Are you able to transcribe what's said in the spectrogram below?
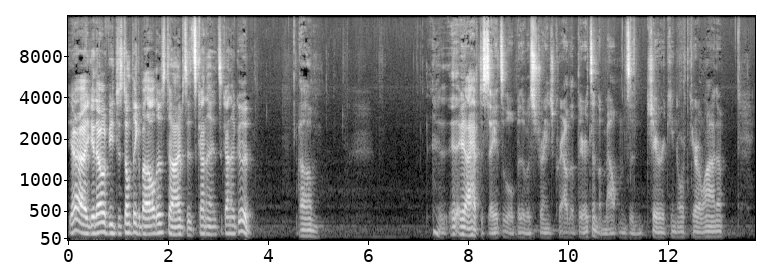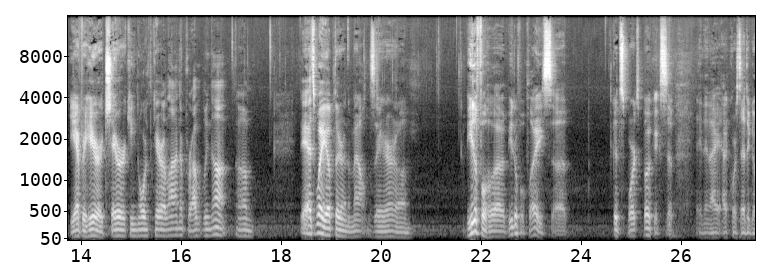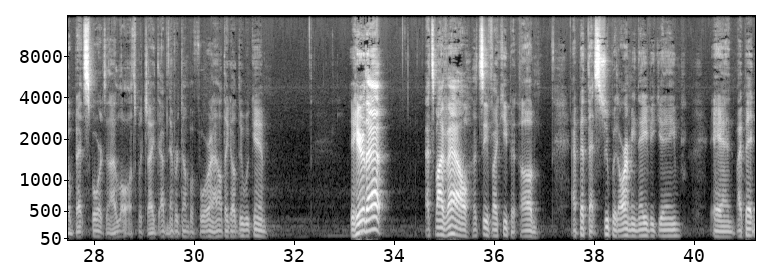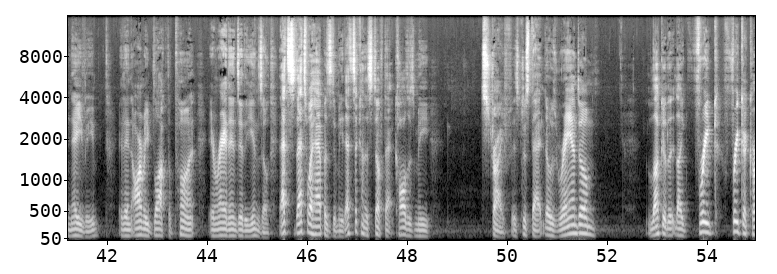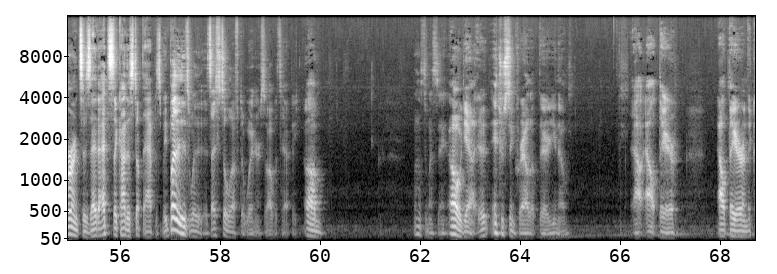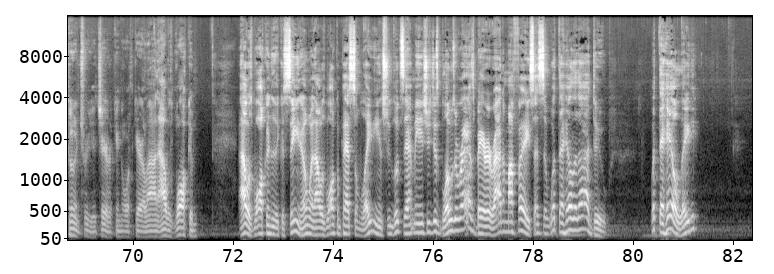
yeah, you know, if you just don't think about all those times, it's kind of it's kind of good. Um, it, it, I have to say, it's a little bit of a strange crowd up there. It's in the mountains in Cherokee, North Carolina. You ever hear of Cherokee, North Carolina? Probably not. Um, yeah, it's way up there in the mountains there. Um, beautiful, uh, beautiful place. Uh, good sports book, except and then I, of course, had to go bet sports, and I lost, which I, have never done before, and I don't think I'll do again. You hear that? That's my vow. Let's see if I keep it. Um, I bet that stupid Army Navy game, and I bet Navy, and then Army blocked the punt and ran into the end zone. That's that's what happens to me. That's the kind of stuff that causes me strife. It's just that those random luck of the like freak freak occurrences. That, that's the kind of stuff that happens to me. But it is what it is. I still left a winner, so I was happy. Um, what else am I saying? Oh yeah, interesting crowd up there. You know, out out there, out there in the country of Cherokee, North Carolina. I was walking. I was walking to the casino and I was walking past some lady and she looks at me and she just blows a raspberry right in my face. I said, What the hell did I do? What the hell, lady?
